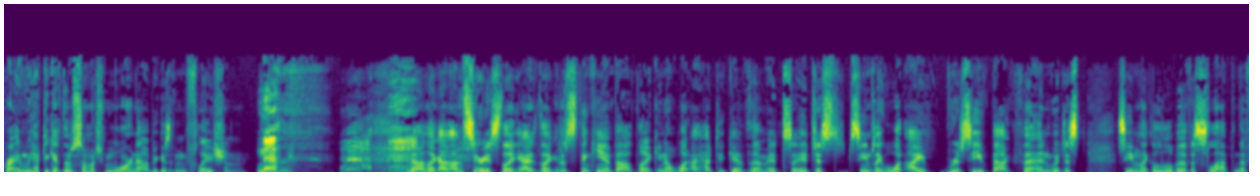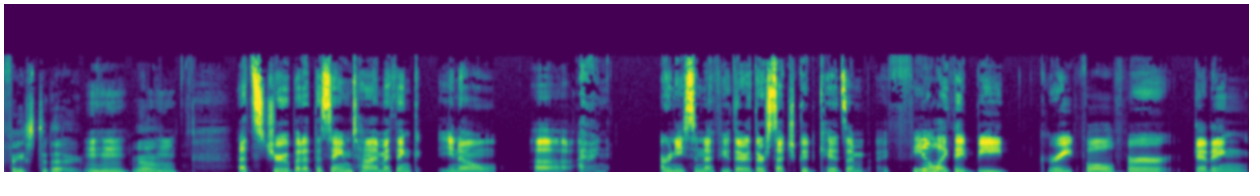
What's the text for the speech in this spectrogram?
Right, and we have to give them so much more now because of inflation. no, like I, I'm serious. Like I like just thinking about like you know what I had to give them. It's it just seems like what I received back then would just seem like a little bit of a slap in the face today. Mm-hmm, yeah. That's true, but at the same time, I think you know. Uh, I mean, our niece and nephew they're they're such good kids. I'm I feel like they'd be grateful for getting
